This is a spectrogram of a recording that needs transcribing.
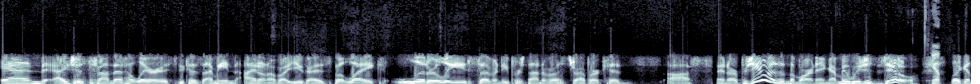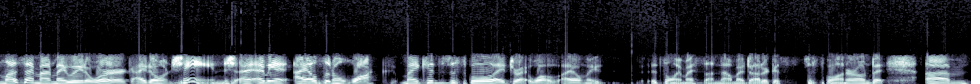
and I just found that hilarious because I mean, I don't know about you guys, but like literally seventy percent of us drop our kids off in our pajamas in the morning. I mean, we just do. Yep. Like unless I'm on my way to work, I don't change. I, I mean, I also don't walk my kids to school. I drive. Well, I only. It's only my son now. My daughter gets to school on her own, but. um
